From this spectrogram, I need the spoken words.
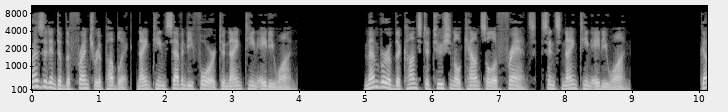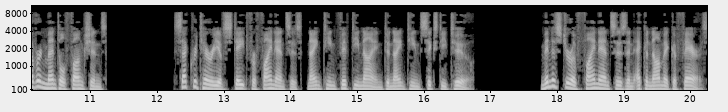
President of the French Republic, 1974–1981. Member of the Constitutional Council of France, since 1981. Governmental functions Secretary of State for Finances, 1959–1962. Minister of Finances and Economic Affairs,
